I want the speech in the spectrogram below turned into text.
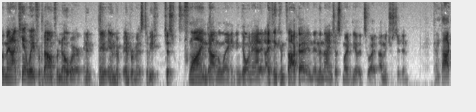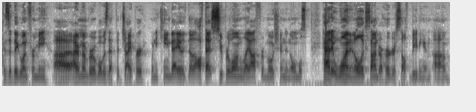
But man, I can't wait for Bound for Nowhere and Imprimis to be just flying down the lane and going at it. I think Kanthaka and, and the nine just might are the other two I, am interested in. Kanthaka is a big one for me. Uh, I remember what was that, the Jiper when he came back off that super long layoff from motion and almost had it won, and Alexandra hurt herself beating him. Um,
